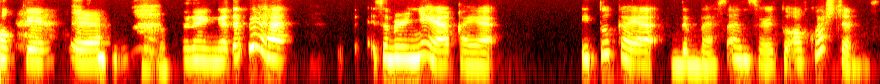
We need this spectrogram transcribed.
oke. ya Mana yang enggak. Tapi ya, sebenarnya ya kayak, itu kayak the best answer to all questions.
